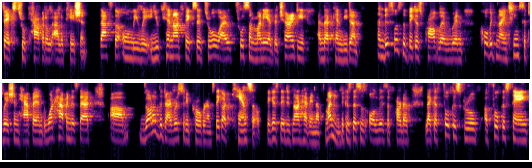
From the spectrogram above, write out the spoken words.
fixed through capital allocation. That's the only way. You cannot fix it through, oh, I'll throw some money at the charity and that can be done. And this was the biggest problem when COVID-19 situation happened. What happened is that um, a lot of the diversity programs, they got canceled because they did not have enough money because this is always a part of like a focus group, a focus thing,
